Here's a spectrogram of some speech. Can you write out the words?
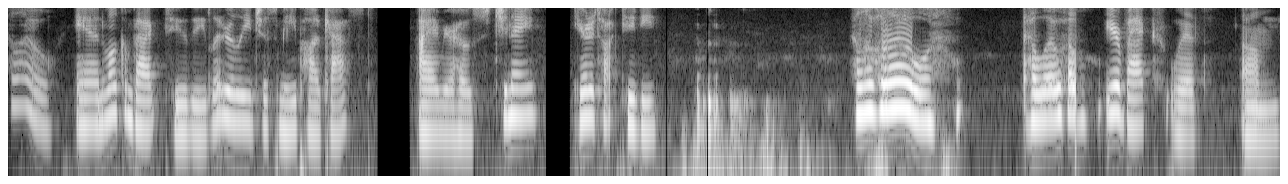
Hello, and welcome back to the Literally Just Me podcast. I am your host, Janae, here to talk TV. Hello, hello. Hello, hello. We are back with um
